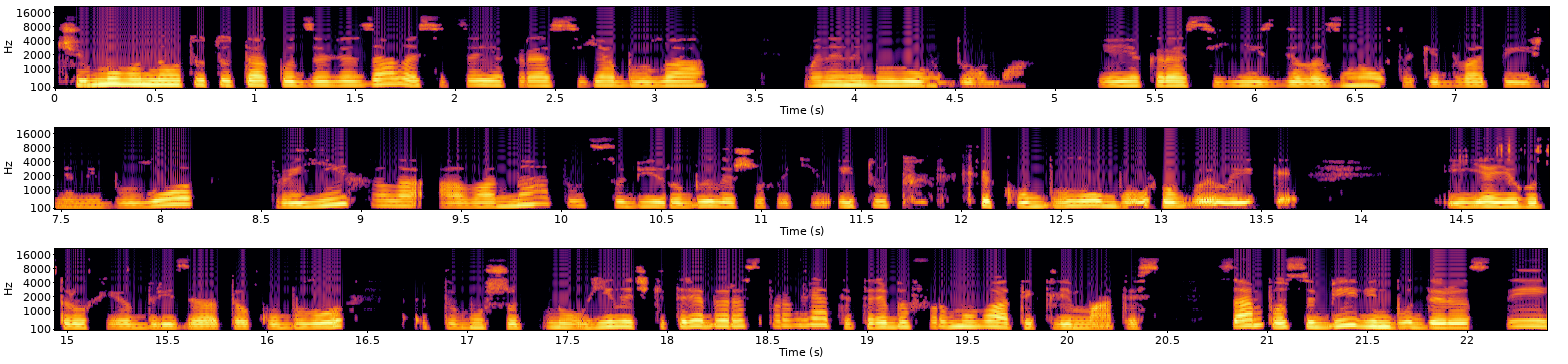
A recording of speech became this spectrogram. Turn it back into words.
Чому воно тут отак от зав'язалося? Це якраз я була, мене не було вдома. Я якраз їздила знов таки два тижні не було, приїхала, а вона тут собі робила, що хотіла. І тут таке кубло було велике. І я його трохи обрізала, то кубло, тому що ну, гілочки треба розправляти, треба формувати кліматис. Сам по собі він буде рости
